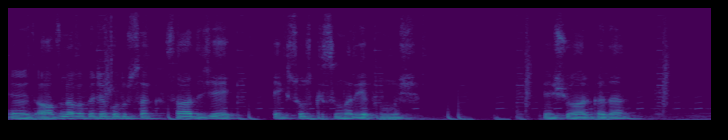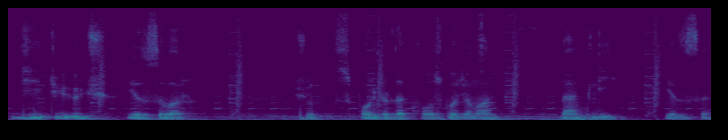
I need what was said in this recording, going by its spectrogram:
Evet altına bakacak olursak sadece egzoz kısımları yapılmış. Ve şu arkada GT3 yazısı var. Şu spoilerda koskocaman Bentley yazısı.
